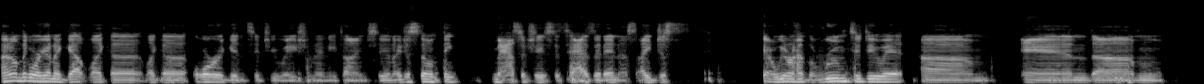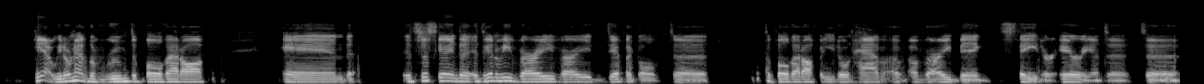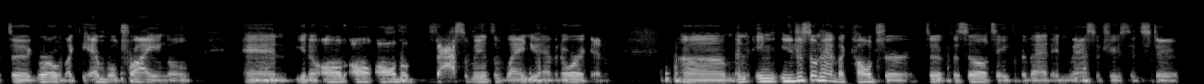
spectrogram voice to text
I don't think we're going to get like a like a Oregon situation anytime soon. I just don't think Massachusetts has it in us. I just you know, we don't have the room to do it. Um, and um, yeah, we don't have the room to pull that off. And it's just going to it's going to be very very difficult to to pull that off and you don't have a, a, very big state or area to to to grow like the emerald triangle and you know all all, all the vast amounts of land you have in oregon. Um, and, and, you just don't have the culture to facilitate for that in massachusetts too.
